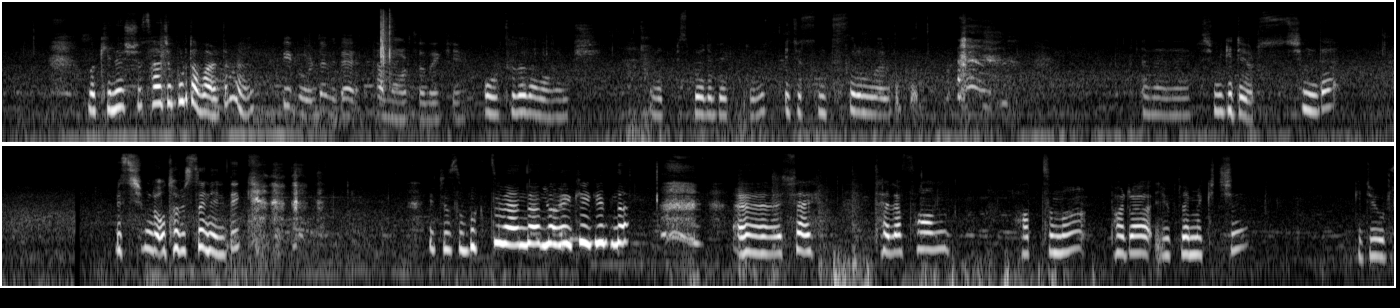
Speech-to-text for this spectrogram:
Makine şu. Sadece burada var değil mi? Bir burada bir de tam ortadaki. Ortada da varmış. Evet biz böyle bekliyoruz. Ece'sin tasarımları da evet şimdi gidiyoruz. Şimdi biz şimdi otobüsten indik. Ece'si bıktı benden daha iki günden. Ee, şey telefon hattına para yüklemek için gidiyoruz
